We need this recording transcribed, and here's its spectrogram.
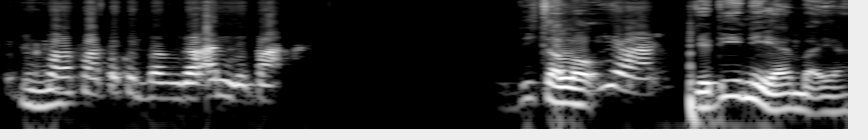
itu Hmm. salah satu kebanggaan loh Pak. jadi kalau Iya. jadi ini ya Mbak ya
